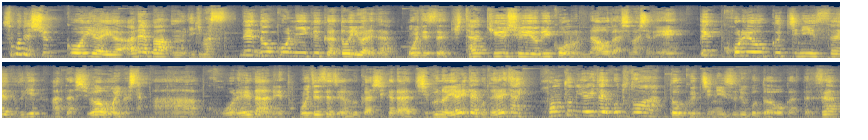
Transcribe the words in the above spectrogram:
そこで出向依頼があればうん行きます。でどこに行くかと言われたら森哲先生北九州予備校の名を出しましたね。でこれを口にされた時私は思いました。ああこれだね。と森哲先生が昔から自分のやりたいことやりたい。本当にやりたいこととはと口にすることは多かったですが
